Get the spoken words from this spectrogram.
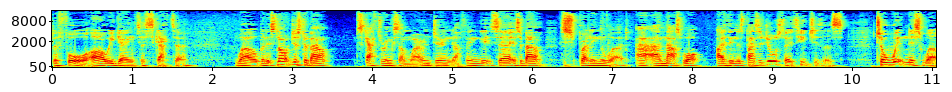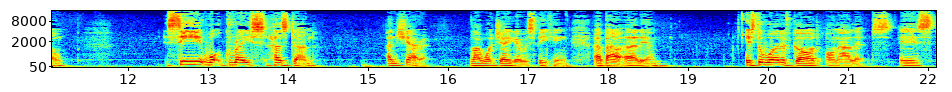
before. Are we going to scatter well? But it's not just about scattering somewhere and doing nothing. It's uh, it's about spreading the word, uh, and that's what I think this passage also teaches us to witness well, see what grace has done, and share it, like what Jago was speaking about earlier. Is the word of God on our lips? Is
